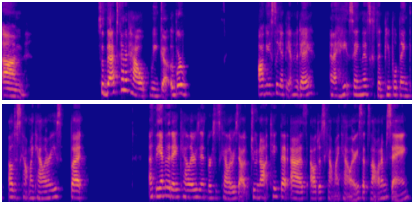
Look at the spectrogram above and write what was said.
Um so that's kind of how we go. We're obviously at the end of the day, and I hate saying this because then people think I'll just count my calories, but at the end of the day, calories in versus calories out. Do not take that as I'll just count my calories. That's not what I'm saying.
